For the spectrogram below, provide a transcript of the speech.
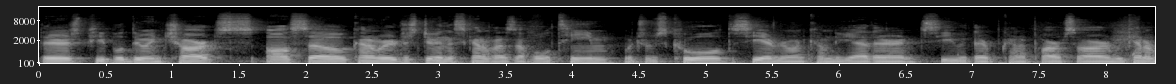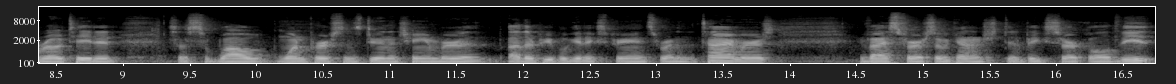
there's people doing charts also. Kind of, we were just doing this kind of as a whole team, which was cool to see everyone come together and see what their kind of parts are. And we kind of rotated. So, so while one person's doing the chamber, other people get experience running the timers, vice versa. We kind of just did a big circle. The,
